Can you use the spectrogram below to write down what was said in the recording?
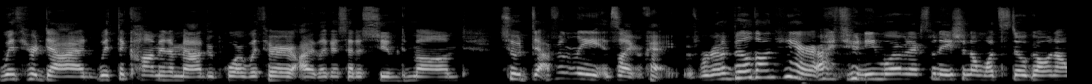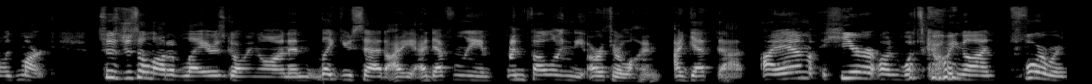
with her dad with the comment of Madripoor, with her i like i said assumed mom so definitely it's like okay if we're gonna build on here i do need more of an explanation on what's still going on with mark so it's just a lot of layers going on and like you said i i definitely i'm following the arthur line. I get that. I am here on what's going on forward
